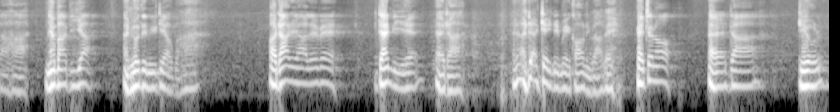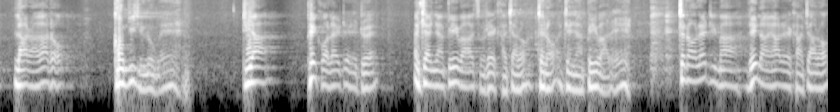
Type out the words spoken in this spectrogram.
တာဟာမြန်မာပြည်ကအမျိုးသမီးတယောက်ပါအဒါတွေဟာလည်းပဲအတိုင်းပြည်ရဲ့အဲဒါအတိတ်နေမေကောင်းနေပါပဲအဲကျွန်တော် အဲဒါဒီလိုလာတာကတော့ဂုံကြည့်ချင်လို့ပဲဒီကဖိတ်ခေါ်လိုက်တဲ့အတွက်အကြံဉာဏ်ပေးပါဆိုတဲ့အခါကျတော့ကျွန်တော်အကြံဉာဏ်ပေးပါတယ်ကျွန်တော်လည်းဒီမှာလေ့လာရတဲ့အခါကျတော့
